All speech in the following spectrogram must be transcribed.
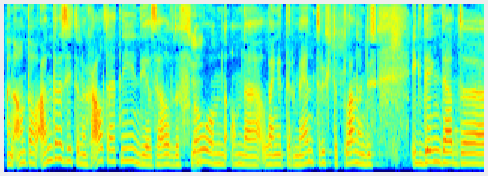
Een aantal anderen zitten nog altijd niet in diezelfde flow om, om dat lange termijn terug te plannen. Dus ik denk dat... Uh,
